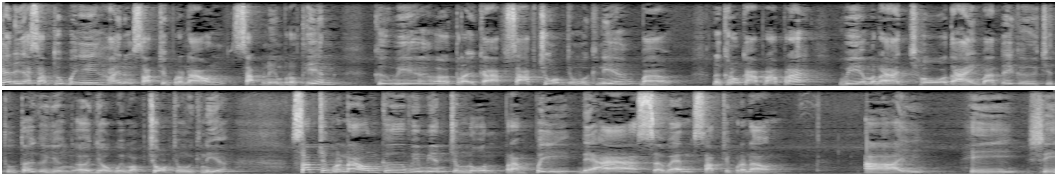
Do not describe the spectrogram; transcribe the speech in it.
កិរិយាសព្ទ to be ហើយនិង subject pronoun សព្វនាមប្រធាន គឺវាត្រូវការផ្សារភ្ជាប់ជាមួយគ្នាបាទនៅក្នុងការប្រើប្រាស់វាមិនអាចឈរតែឯងបានទេគឺជាទូទៅគឺយើងយកវាមកភ្ជាប់ជាមួយគ្នា subject pronoun គឺវាមានចំនួន7 there are 7 subject pronoun I he she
